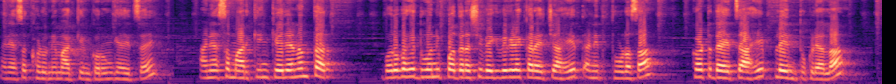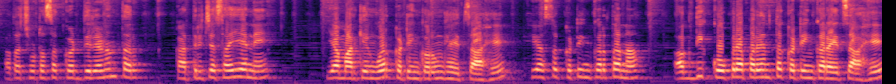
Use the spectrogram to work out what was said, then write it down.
आणि असं खडूने मार्किंग करून घ्यायचं आहे आणि असं मार्किंग केल्यानंतर बरोबर हे दोन्ही पदर असे वेगवेगळे करायचे आहेत आणि थोडासा कट द्यायचा आहे प्लेन तुकड्याला. आता छोटासा कट दिल्यानंतर कात्रीच्या साह्याने या मार्किंगवर कटिंग करून घ्यायचं आहे. हे असं कटिंग करताना अगदी कोपऱ्यापर्यंत कटिंग करायचं आहे.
